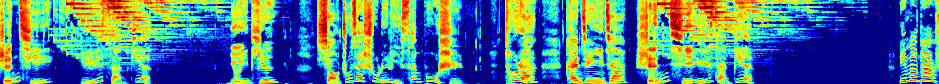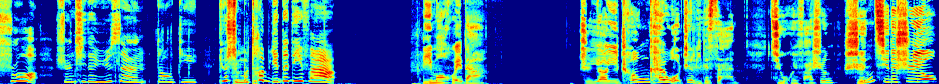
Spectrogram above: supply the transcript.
神奇雨伞店。有一天，小猪在树林里散步时，突然看见一家神奇雨伞店。狸猫大叔，神奇的雨伞到底有什么特别的地方？狸猫回答：“只要一撑开我这里的伞，就会发生神奇的事哟。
